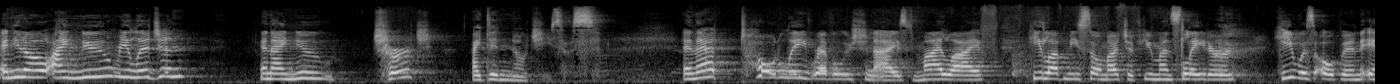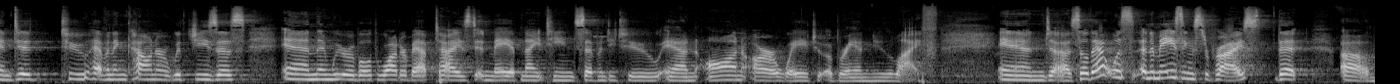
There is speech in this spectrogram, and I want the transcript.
And you know, I knew religion and I knew church. I didn't know Jesus. And that totally revolutionized my life. He loved me so much. A few months later, he was open and did to have an encounter with Jesus. And then we were both water baptized in May of 1972 and on our way to a brand new life. And uh, so that was an amazing surprise that uh,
